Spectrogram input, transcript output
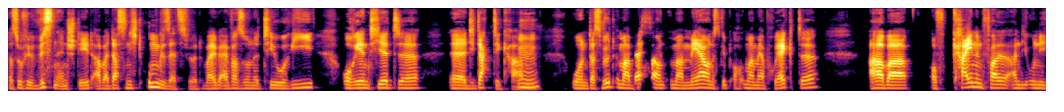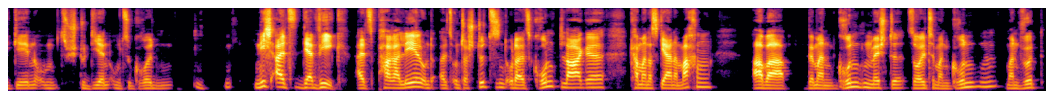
dass so viel Wissen entsteht, aber das nicht umgesetzt wird, weil wir einfach so eine theorieorientierte äh, Didaktik haben. Mhm. Und das wird immer besser und immer mehr und es gibt auch immer mehr Projekte, aber auf keinen Fall an die Uni gehen, um zu studieren, um zu gründen, nicht als der Weg, als parallel und als unterstützend oder als Grundlage kann man das gerne machen. Aber wenn man gründen möchte, sollte man gründen. Man wird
